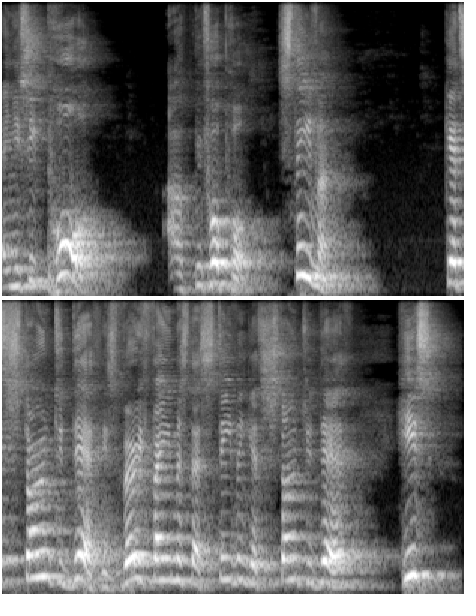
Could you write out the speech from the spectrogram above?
and you see Paul, uh, before Paul, Stephen gets stoned to death. It's very famous that Stephen gets stoned to death. He's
